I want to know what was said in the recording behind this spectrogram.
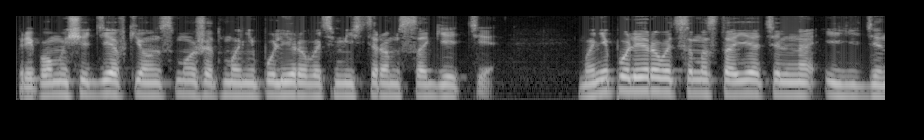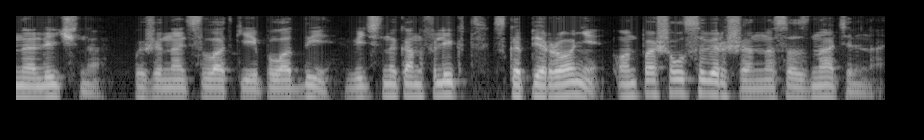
При помощи девки он сможет манипулировать мистером Сагетти. Манипулировать самостоятельно и единолично, пожинать сладкие плоды, ведь на конфликт с Каперони он пошел совершенно сознательно.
